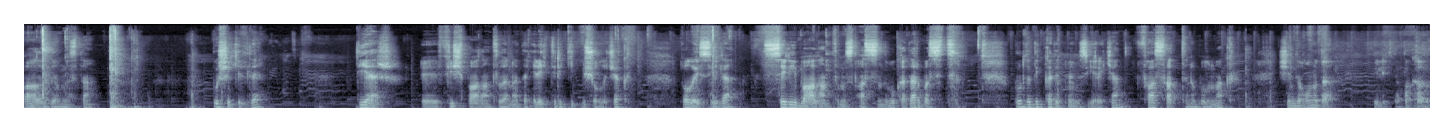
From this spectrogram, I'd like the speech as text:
bağladığımızda bu şekilde diğer e, fiş bağlantılarına da elektrik gitmiş olacak. Dolayısıyla seri bağlantımız aslında bu kadar basit. Burada dikkat etmemiz gereken faz hattını bulmak. Şimdi onu da birlikte bakalım.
